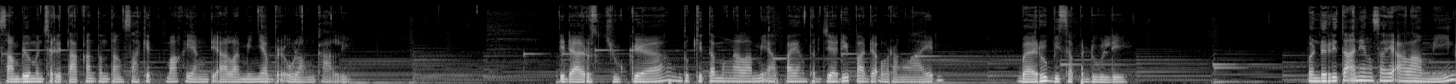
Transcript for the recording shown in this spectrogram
sambil menceritakan tentang sakit mah yang dialaminya berulang kali. Tidak harus juga untuk kita mengalami apa yang terjadi pada orang lain, baru bisa peduli. Penderitaan yang saya alami,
